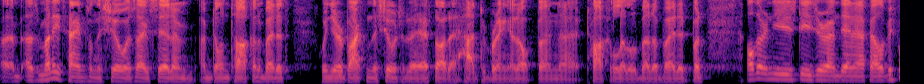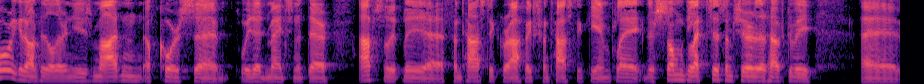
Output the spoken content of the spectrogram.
as many times on the show as I've said, I'm I'm done talking about it. When you're back on the show today, I thought I had to bring it up and uh, talk a little bit about it. But other news, DJ, around the NFL. Before we get on to the other news, Madden, of course, uh, we did mention it there. Absolutely uh, fantastic graphics, fantastic gameplay. There's some glitches, I'm sure, that have to be uh,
